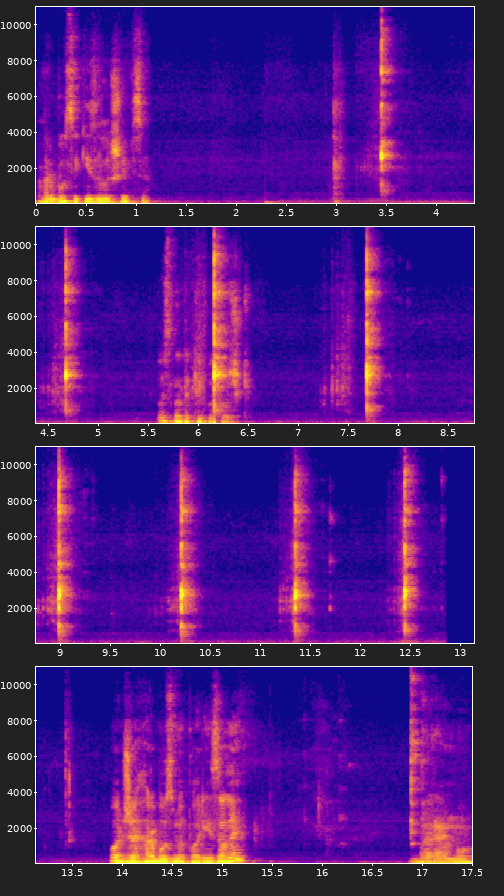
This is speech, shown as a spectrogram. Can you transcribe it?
гарбуз, який залишився. Ось на такі кусочки. Отже, гарбуз ми порізали. Беремо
